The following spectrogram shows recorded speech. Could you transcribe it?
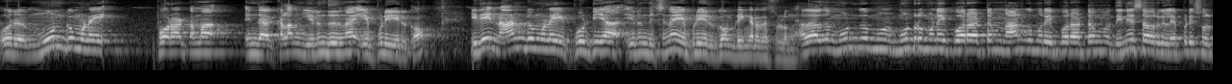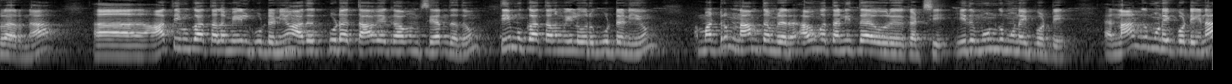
ஒரு மூன்று முனை போராட்டமாக இந்த களம் இருந்ததுன்னா எப்படி இருக்கும்? இதே நான்கு முனை போட்டியாக இருந்துச்சுன்னா எப்படி இருக்கும் அப்படிங்கிறத சொல்லுங்கள் அதாவது மூன்று மு- மூன்று முனை போராட்டம் நான்கு முறை போராட்டம் தினேஷ் அவர்கள் எப்படி சொல்கிறாருன்னா அதிமுக தலைமையில் கூட்டணியும் அது கூட தாவேகாவும் சேர்ந்ததும் திமுக தலைமையில் ஒரு கூட்டணியும் மற்றும் நாம் தமிழர் அவங்க தனித்த ஒரு கட்சி. இது மூன்று முனை போட்டி. நான்கு முனை போட்டிங்கன்னா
